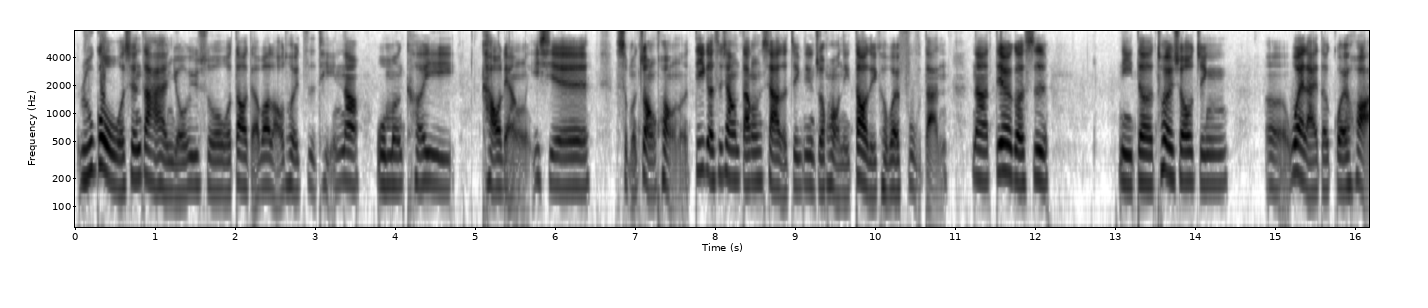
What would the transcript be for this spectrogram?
如果我现在还很犹豫，说我到底要不要劳退字体，那我们可以考量一些什么状况呢？第一个是像当下的经济状况，你到底可不可以负担？那第二个是。你的退休金，呃，未来的规划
